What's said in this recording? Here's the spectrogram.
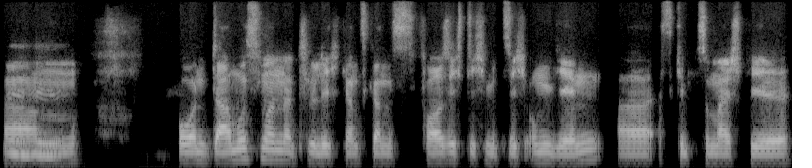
Mhm. Ähm, und da muss man natürlich ganz, ganz vorsichtig mit sich umgehen. Äh, es gibt zum Beispiel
